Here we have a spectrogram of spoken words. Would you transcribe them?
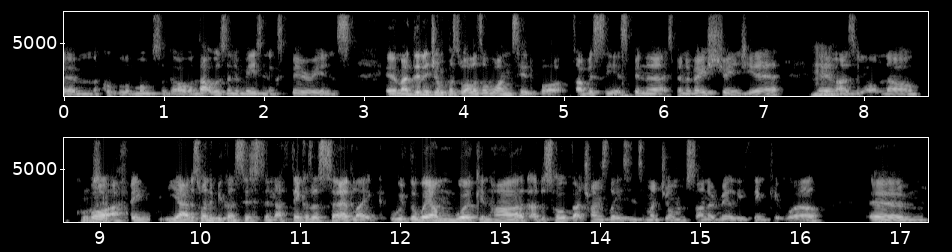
um, a couple of months ago, and that was an amazing experience. Um, I didn't jump as well as I wanted, but obviously it's been a it's been a very strange year, Mm, um, as we all know. But yeah. I think, yeah, I just want to be consistent. I think, as I said, like with the way I'm working hard, I just hope that translates into my jumps, and I really think it will. Um,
